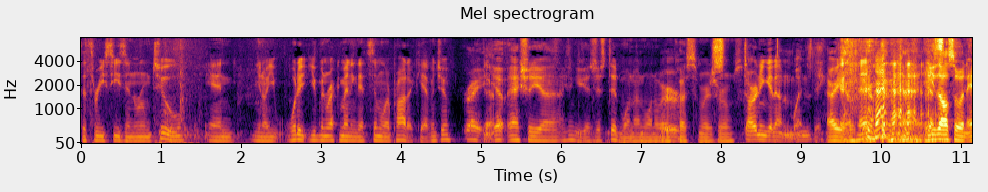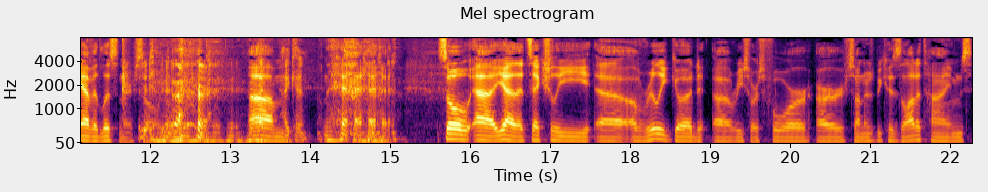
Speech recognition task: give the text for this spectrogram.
the three-season room too. And you know, you, what are- you've been recommending that similar product, haven't you? Right. Yeah. Yep. Actually, uh, I think you guys just did one on one of our We're customers' rooms. Starting it on Wednesday. Are you? Okay. He's also an avid listener, so. um, I can. So uh, yeah, that's actually uh, a really good uh, resource for our sunrooms because a lot of times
